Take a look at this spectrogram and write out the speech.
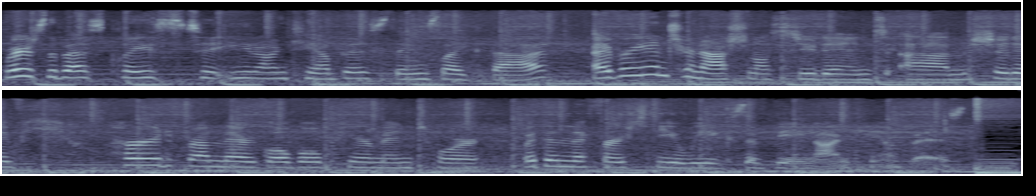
where's the best place to eat on campus, things like that. Every international student um, should have heard from their global peer mentor within the first few weeks of being on campus.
